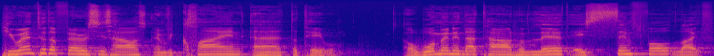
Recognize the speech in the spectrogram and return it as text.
he went to the Pharisee's house and reclined at the table. A woman in that town who lived a sinful life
